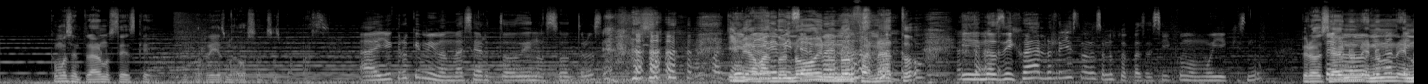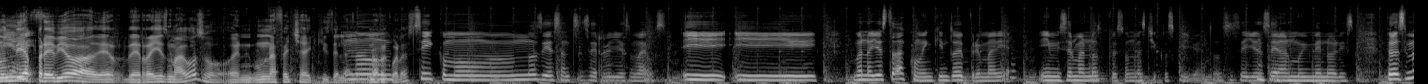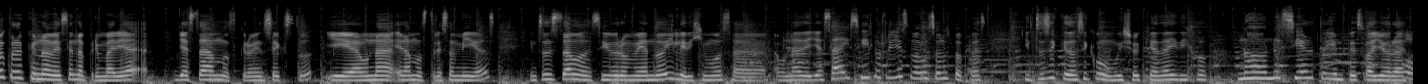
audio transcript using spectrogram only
¿cómo se enteraron ustedes que los reyes magos son sus papás? Ay, yo creo que mi mamá se hartó de nosotros Y De me abandonó en un orfanato, y nos dijo, ah, los reyes magos son los papás, así como muy X, ¿no? Pero o sea, en un, en ¿qué un- en un día previo a de, de Reyes Magos o en una fecha X del año, ¿no, recuerdas? Sí, como unos días antes de Reyes Magos. Y, y, bueno, yo estaba como en quinto de primaria y mis hermanos pues son más chicos que yo, entonces ellos eran muy menores. Pero sí me acuerdo que una vez en la primaria ya estábamos creo en sexto y era una, éramos tres amigas, entonces estábamos así bromeando y le dijimos a, a una de ellas, ay sí, los Reyes Magos son los papás. Y entonces se quedó así como muy choqueada y dijo, no, no es cierto y empezó a llorar.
